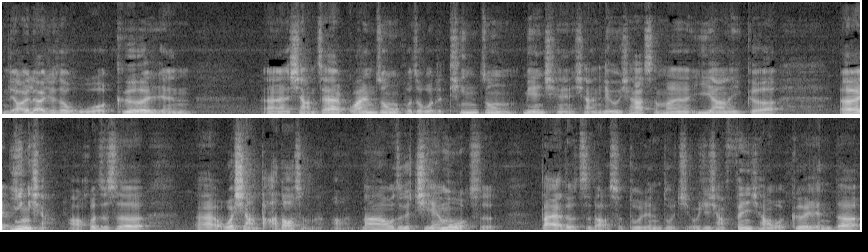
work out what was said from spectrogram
聊一聊，就是我个人嗯，想在观众或者我的听众面前想留下什么一样的一个呃印象啊，或者是呃，我想达到什么啊？那我这个节目是大家都知道是渡人渡己，我就想分享我个人的。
